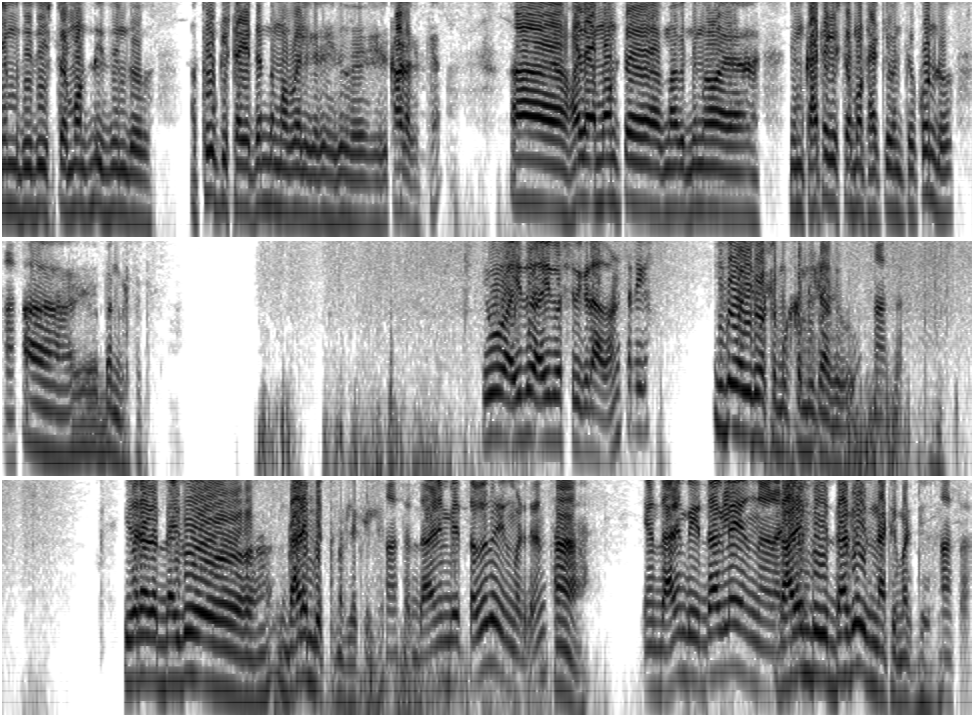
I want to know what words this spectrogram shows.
ನಿಮ್ದು ಇದು ಇಷ್ಟು ಅಮೌಂಟ್ ಇದು ನಿಮ್ದು ತೂಕ ಇಷ್ಟ ಆಗೈತೆ ಅಂತ ಮೊಬೈಲ್ಗೆ ಇದು ರೆಕಾರ್ಡ್ ಆಗುತ್ತೆ. ಆ, ಹೊಳ್ಳೆ ಅಮೌಂಟ್ ನಿಮ್ಮ ನಿಮ್ಮ ಖಾತೆಗೆ ಇಷ್ಟು ಅಮೌಂಟ್ ಹಾಕಿವಿ ಅಂತ ತಿಳ್ಕೊಂಡು. ಆ, ಬಂದ್ಬಿಡ್ತೈತಿ. ಇವು ಐದು ಐದು ವರ್ಷದ ಗಿಡ ಅದಾವನ್ ಸರ್ ಈಗ? ಇದು ಐದು ವರ್ಷ ಕಂಪ್ಲೀಟ್ ಆದವು. ಹಾ ಸರ್. ಇದ್ರಾಗ ಇದು ದಾಳಿಂಬೆ ಇತ್ತು ಮೊದ್ಲಕ್ಕೆ ಇಲ್ಲಿ ಹಾ ಸರ್ ದಾಳಿಂಬೆ ತೆಗೆದು ಇದು ಮಾಡಿದ್ರೆ ಹಾ. ಏನ್ ದಾಳಿಂಬೆ ಇದ್ದಾಗ್ಲೇ ದಾಳಿಂಬೆ ಇದ್ದಾಗಲೇ ಇದು ನಾಟಿ ಮಾಡ್ತೀವಿ. ಹಾ ಸರ್.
